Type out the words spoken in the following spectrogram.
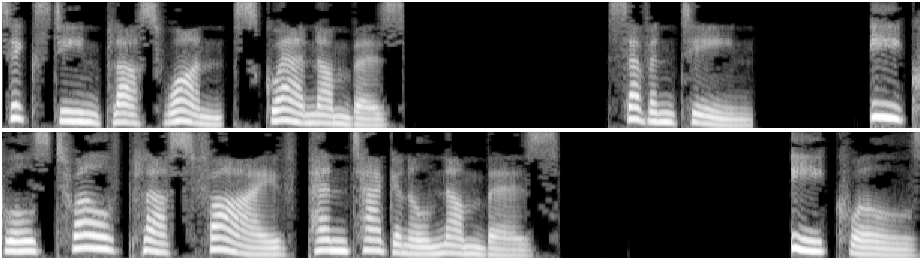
16 plus 1 square numbers 17 equals 12 plus 5 pentagonal numbers equals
